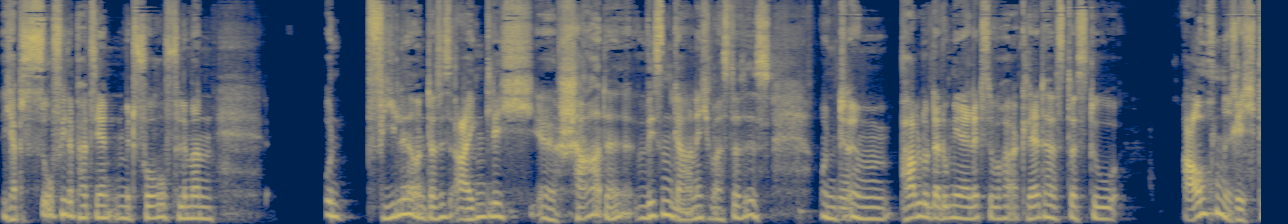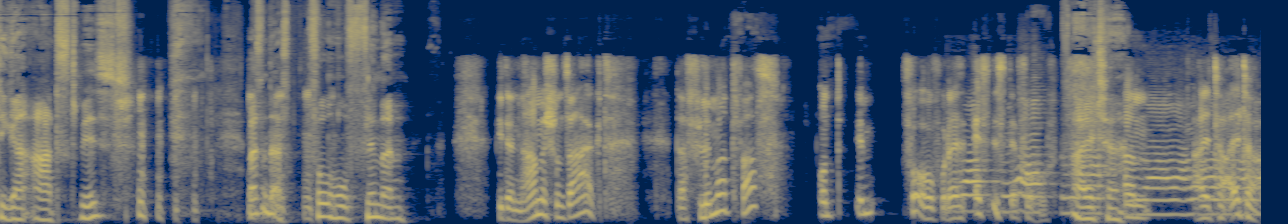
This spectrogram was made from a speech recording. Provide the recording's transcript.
ich habe so viele Patienten mit Vorhofflimmern und viele, und das ist eigentlich äh, schade, wissen mhm. gar nicht, was das ist. Und ja. ähm, Pablo, da du mir ja letzte Woche erklärt hast, dass du auch ein richtiger Arzt bist. was ist denn das? Vorhofflimmern. Wie der Name schon sagt, da flimmert was und im Vorhof oder es ist der Vorhof. Alter. Ähm, alter, alter.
